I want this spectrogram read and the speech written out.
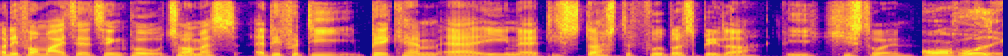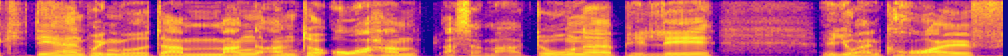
Og det får mig til at tænke på, Thomas, er det fordi Beckham er en af de største fodboldspillere i historien? Overhovedet ikke. Det er han på ingen måde. Der er mange andre over ham. Altså Maradona, Pelé, Johan Cruyff,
